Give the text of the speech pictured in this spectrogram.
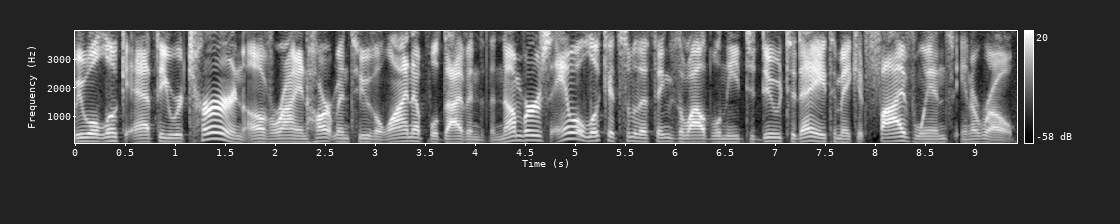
We will look at the return of Ryan Hartman to the lineup. We'll dive into the numbers and we'll look at some of the things the Wild will need to do today to make it five wins in a row.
